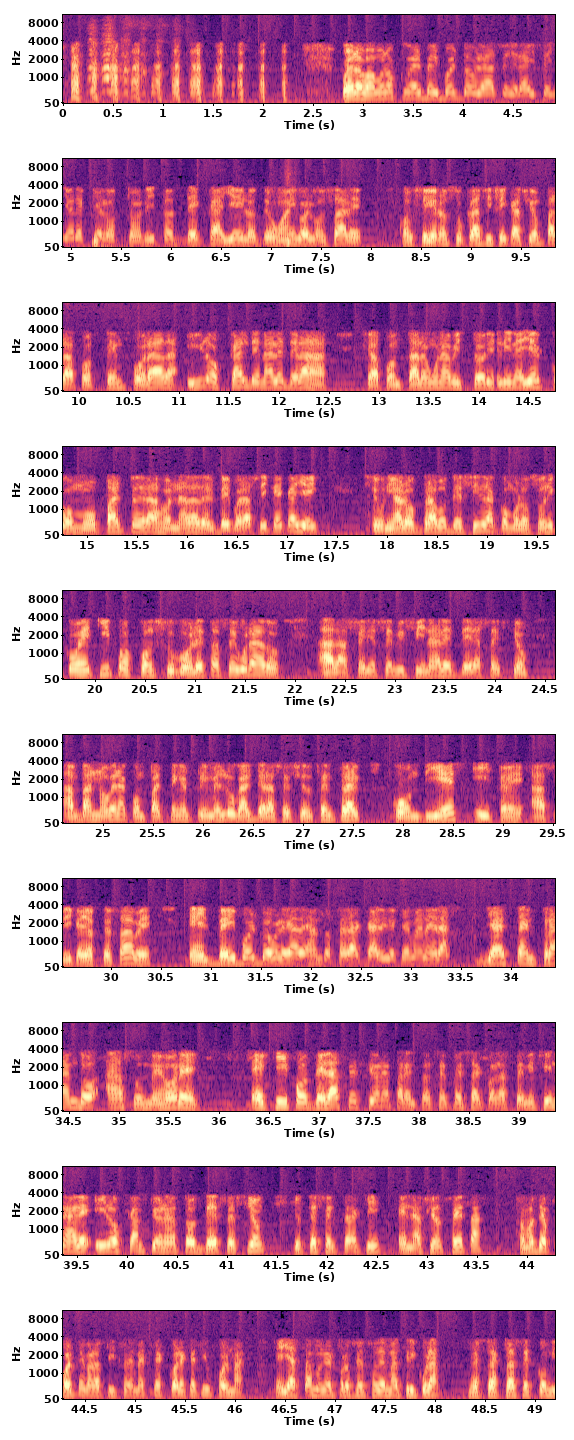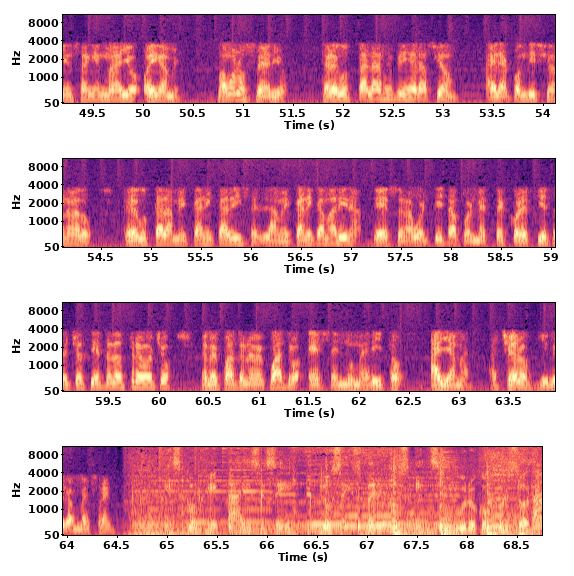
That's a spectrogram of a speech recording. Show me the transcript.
Bueno, vámonos con el béisbol doble A, señoras y señores, que los toritos de Calle y los de Juan Igor González consiguieron su clasificación para postemporada y los Cardenales de la A se apuntaron una victoria en línea ayer como parte de la jornada del béisbol. Así que Calle se unió a los Bravos de Sidra como los únicos equipos con su boleto asegurado a las series semifinales de la sección. Ambas novenas comparten el primer lugar de la sección central con 10 y 3. Así que ya usted sabe, el béisbol doble A dejándose la cara y de qué manera ya está entrando a sus mejores equipos de las sesiones para entonces empezar con las semifinales y los campeonatos de sesión. Y usted se entra aquí en Nación Z. Somos Deporte con la pista de Mestre Escoles que te informa que ya estamos en el proceso de matrícula. Nuestras clases comienzan en mayo. Óigame, vámonos serios. ¿Usted le gusta la refrigeración, aire acondicionado? ¿Usted le gusta la mecánica diésel, la mecánica marina? De eso una vueltita por Mestre Escoles 787-238-9494 es el numerito a llamar. Achero, give it up, my friend. Escoge ASC, los expertos en seguro compulsorio.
